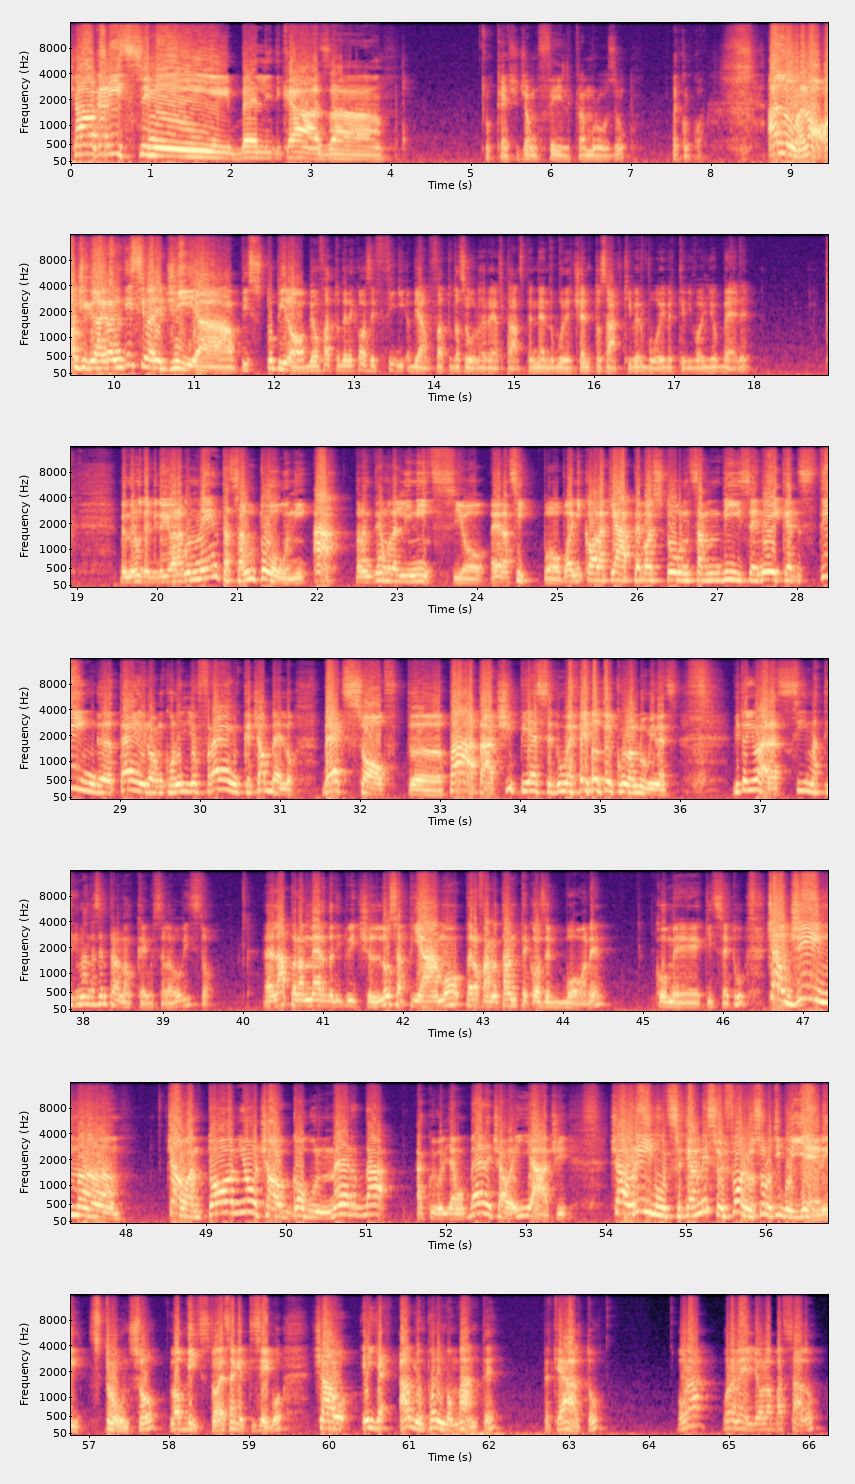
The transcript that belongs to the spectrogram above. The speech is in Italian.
Ciao carissimi, belli di casa. Ok, c'è già un fail clamoroso. Eccolo qua. Allora, no, oggi la grandissima regia, vi stupirò, abbiamo fatto delle cose fighi, abbiamo fatto da solo in realtà, spendendo pure 100 sacchi per voi perché vi voglio bene. Benvenuti al video Iora commenta, salutoni. Ah, Prendiamo dall'inizio. Era Sippo, poi Nicola Chiappe, poi Stone, Sanvise, Naked, Sting, Tyron, Coniglio Frank, ciao bello, Backsoft, Pata, CPS2, hai rotto il culo a Lumines. Vito Iovara, sì, ma ti rimanda sempre la... Ok, questa l'avevo visto. Eh, l'app è una merda di Twitch, lo sappiamo, però fanno tante cose buone, come chi sei tu. Ciao Jim! Ciao Antonio, ciao Gogul Merda, a cui vogliamo bene. Ciao Eiaci. Ciao Rimuz che ha messo il follow solo tipo ieri, stronzo. L'ho visto, eh, sai che ti seguo. Ciao Eia... Audio un po' rimbombante? Perché è alto? Ora? Ora meglio? L'ho abbassato?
